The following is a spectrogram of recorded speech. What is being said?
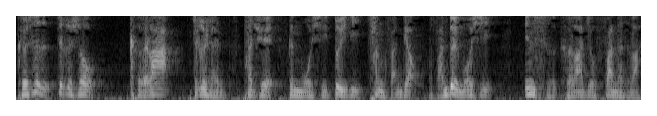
可是这个时候，可拉这个人他却跟摩西对立，唱反调，反对摩西。因此，可拉就犯了什么？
